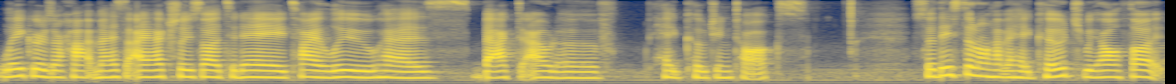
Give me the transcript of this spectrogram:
Lakers are hot mess. I actually saw today Ty Lue has backed out of head coaching talks. So they still don't have a head coach. We all thought,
